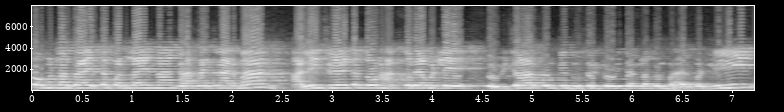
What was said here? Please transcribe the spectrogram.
तो म्हटला जायचं पण नाही ना घासायचं नाही. मग आलीच शिवाय तर दोन हात करूया म्हटले. तो विचार कोणती दुसरी टोळी जंगलातून बाहेर पडली?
